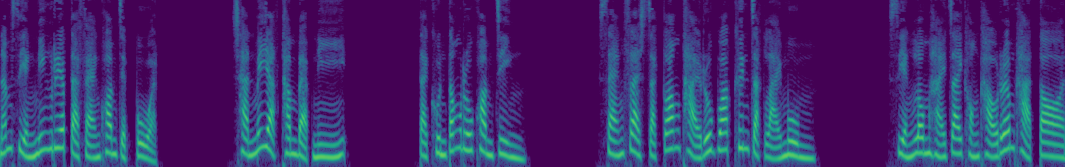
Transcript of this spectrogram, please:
น้ำเสียงนิ่งเรียบแต่แฝงความเจ็บปวด ฉันไม่อยากทำแบบนี้ แต่คุณต้องรู้ความจริง แสงแฟลชจากกล้องถ่ายรูปวาบขึ้นจากหลายมุม เสียงลมหายใจของเขาเริ่มขาดตอน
